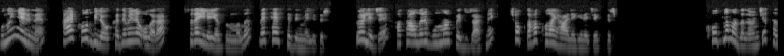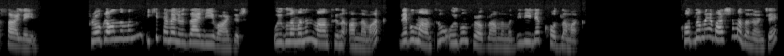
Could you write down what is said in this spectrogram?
Bunun yerine her kod bloğu kademeli olarak sıra ile yazılmalı ve test edilmelidir. Böylece hataları bulmak ve düzeltmek çok daha kolay hale gelecektir. Kodlamadan önce tasarlayın. Programlamanın iki temel özelliği vardır. Uygulamanın mantığını anlamak ve bu mantığı uygun programlama diliyle kodlamak. Kodlamaya başlamadan önce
